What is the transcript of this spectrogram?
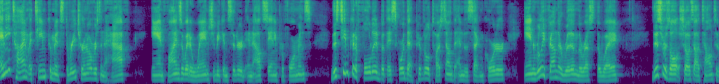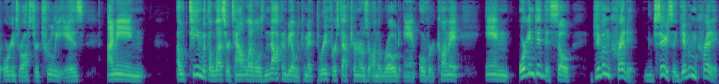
anytime a team commits three turnovers and a half and finds a way to win should be considered an outstanding performance. This team could have folded, but they scored that pivotal touchdown at the end of the second quarter and really found their rhythm the rest of the way. This result shows how talented Oregon's roster truly is. I mean, a team with a lesser talent level is not going to be able to commit three first half turnovers on the road and overcome it. And Oregon did this, so give them credit. Seriously, give them credit.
